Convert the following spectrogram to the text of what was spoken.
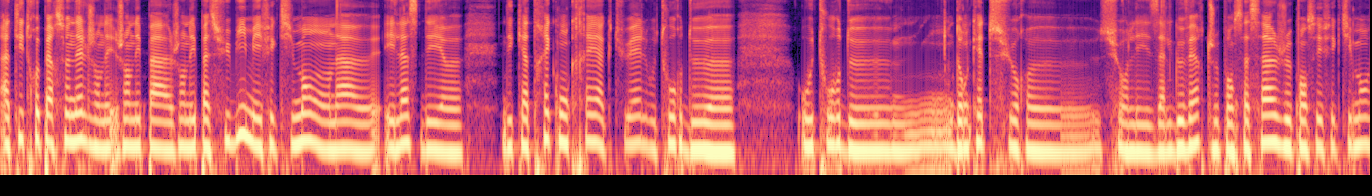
à titre personnel, j'en ai, j'en ai pas, j'en ai pas subi, mais effectivement, on a euh, hélas des, euh, des cas très concrets actuels autour de autour de d'enquêtes sur sur les algues vertes. Je pense à ça. Je pense effectivement,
